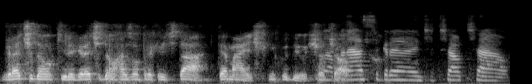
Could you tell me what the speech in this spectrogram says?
Gratidão, Kira. Gratidão, razão para acreditar. Até mais. Fiquem com Deus. Tchau, um tchau. Um abraço grande. Tchau, tchau.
